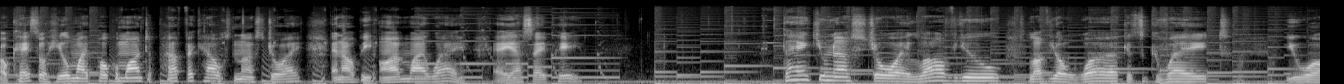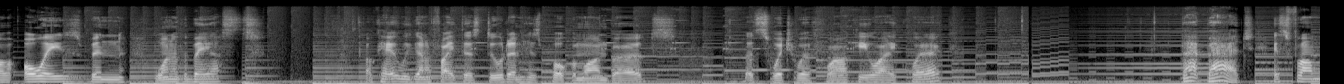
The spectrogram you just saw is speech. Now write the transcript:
Okay, so heal my Pokemon to perfect health, Nurse Joy, and I'll be on my way, ASAP. Thank you, Nurse Joy. Love you. Love your work. It's great. You have always been one of the best. Okay, we're gonna fight this dude and his Pokemon birds. Let's switch with Rocky right quick. That badge is from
